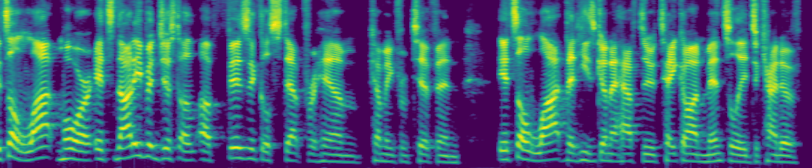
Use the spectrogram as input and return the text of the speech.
it's a lot more. It's not even just a, a physical step for him coming from Tiffin. It's a lot that he's going to have to take on mentally to kind of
